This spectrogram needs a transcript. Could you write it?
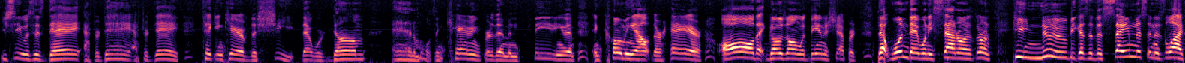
You see, it was his day after day after day taking care of the sheep that were dumb animals and caring for them and feeding them and combing out their hair, all that goes on with being a shepherd. That one day when he sat on a throne, he knew because of the sameness in his life,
